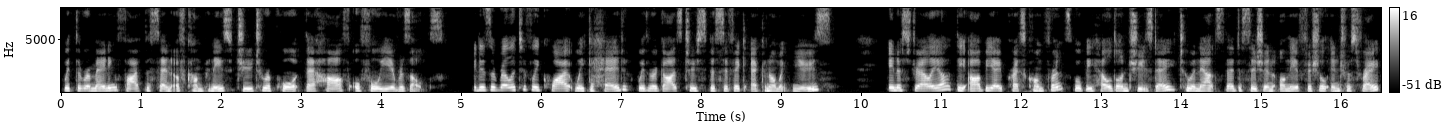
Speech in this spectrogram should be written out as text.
with the remaining 5% of companies due to report their half or full year results. It is a relatively quiet week ahead with regards to specific economic news. In Australia, the RBA press conference will be held on Tuesday to announce their decision on the official interest rate,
